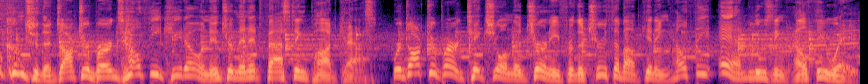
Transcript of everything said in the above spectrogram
Welcome to the Dr. Berg's Healthy Keto and Intermittent Fasting Podcast, where Dr. Berg takes you on the journey for the truth about getting healthy and losing healthy weight.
